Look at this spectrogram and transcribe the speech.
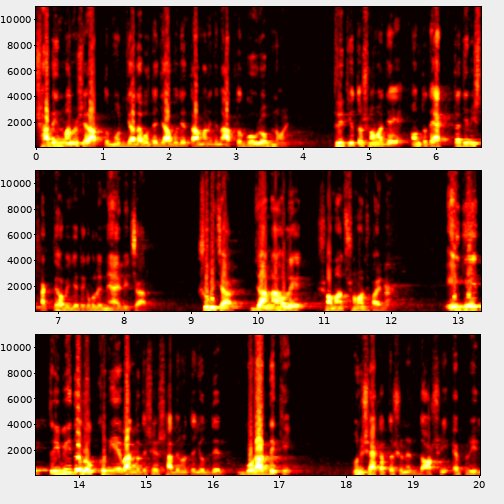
স্বাধীন মানুষের আত্মমর্যাদা বলতে যা বোঝে তার মানে কিন্তু আত্মগৌরব নয়। তৃতীয়ত সমাজে অন্তত একটা জিনিস থাকতে হবে, যেটাকে বলে ন্যায় বিচার। সুবিচার, যা না হলে সমাজ সমাজ হয় না। এই যে ত্রিবিধ লক্ষ্য নিয়ে বাংলাদেশের স্বাধীনতা যুদ্ধের গোড়ার দিকে উনিশশো একাত্তর সনের দশই এপ্রিল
